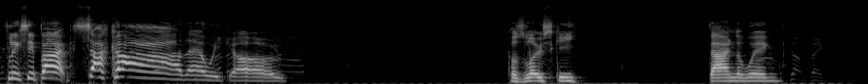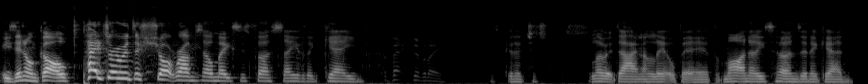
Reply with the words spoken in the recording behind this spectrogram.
Flicks it back. Saka! There we go. Kozlowski. Down the wing. He's in on goal. Pedro with the shot. Ramsdale makes his first save of the game. He's going to just slow it down a little bit here. But Martinelli turns in again.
